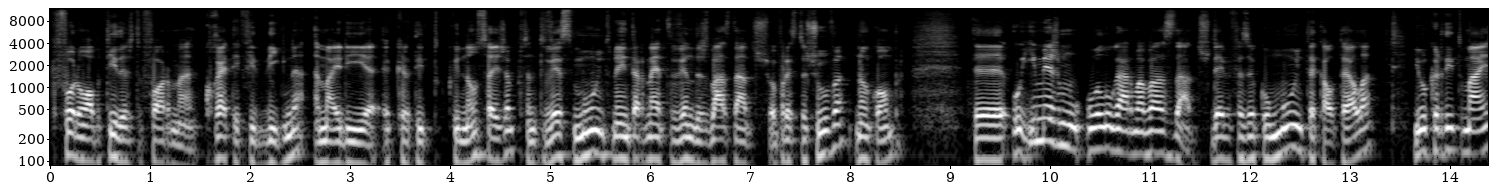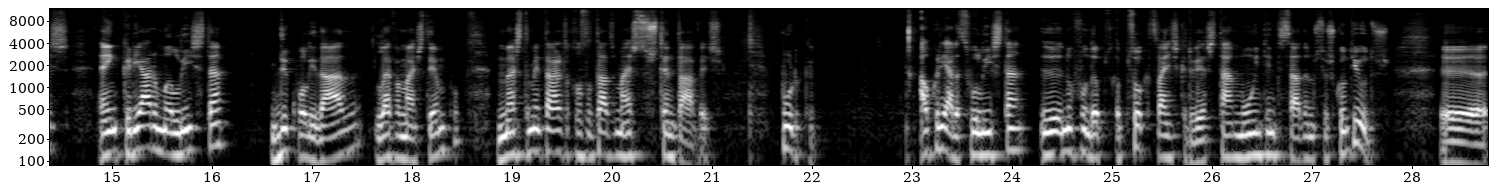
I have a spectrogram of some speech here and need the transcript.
que foram obtidas de forma correta e fidedigna, a maioria acredito que não sejam, portanto vê-se muito na internet vendas de base de dados ao preço da chuva, não compre. Uh, e mesmo o alugar uma base de dados deve fazer com muita cautela, eu acredito mais em criar uma lista de qualidade, leva mais tempo, mas também traz resultados mais sustentáveis. Porque ao criar a sua lista, eh, no fundo, a pessoa que se vai inscrever está muito interessada nos seus conteúdos eh,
